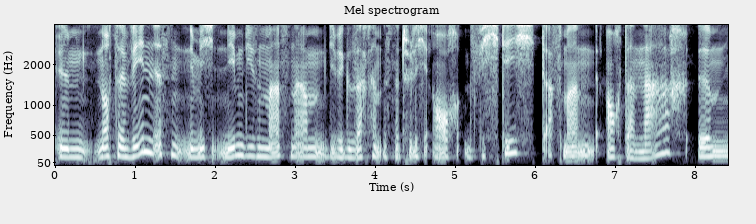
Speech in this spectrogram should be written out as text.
Ähm, noch zu erwähnen ist nämlich neben diesen Maßnahmen, die wir gesagt haben, ist natürlich auch wichtig, dass man auch danach ähm,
